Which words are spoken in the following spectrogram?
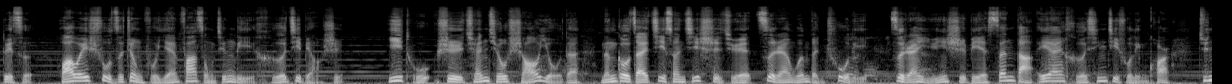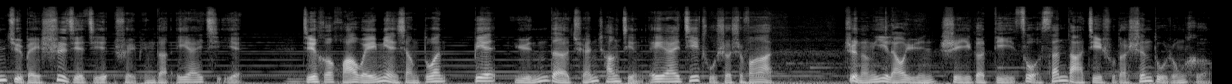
对此，华为数字政府研发总经理何继表示。依图是全球少有的能够在计算机视觉、自然文本处理、自然语音识别三大 AI 核心技术领块均具备世界级水平的 AI 企业。结合华为面向端、边、云的全场景 AI 基础设施方案，智能医疗云是一个底座三大技术的深度融合。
